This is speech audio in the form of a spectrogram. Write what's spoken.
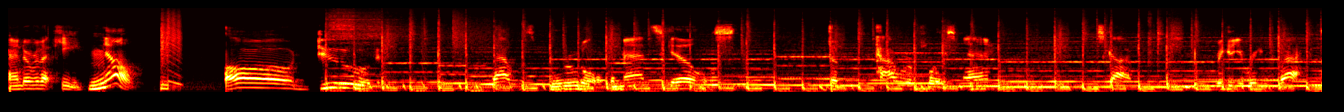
Hand over that key. No! Oh, dude. That was brutal. The mad skills. The Power plays, man. Scott, we gotta get ready wrecked.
